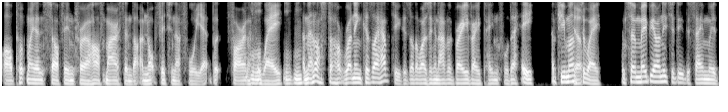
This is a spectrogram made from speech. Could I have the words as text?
will put myself in for a half marathon that I'm not fit enough for yet, but far enough mm-hmm. away. Mm-hmm. And then I'll start running because I have to, because otherwise I'm going to have a very, very painful day a few months yep. away. And so maybe I need to do the same with,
